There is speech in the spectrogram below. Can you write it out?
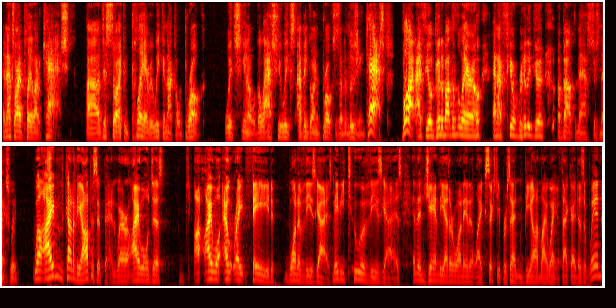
And that's why I play a lot of cash. Uh, just so I can play every week and not go broke. Which, you know, the last few weeks I've been going broke since I've been losing cash. But I feel good about the Valero and I feel really good about the Masters next week. Well, I'm kind of the opposite, Ben, where I will just I will outright fade one of these guys, maybe two of these guys, and then jam the other one in at like 60% and be on my way. If that guy doesn't win,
